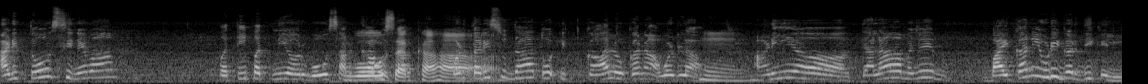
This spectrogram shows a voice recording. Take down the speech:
आणि तो सिनेमा पती पत्नी और वो सारखा वो. सारखा, हा. पण तरी सुद्धा तो इतका लोकांना आवडला. आणि त्याला म्हणजे बायकांनी एवढी गर्दी केली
